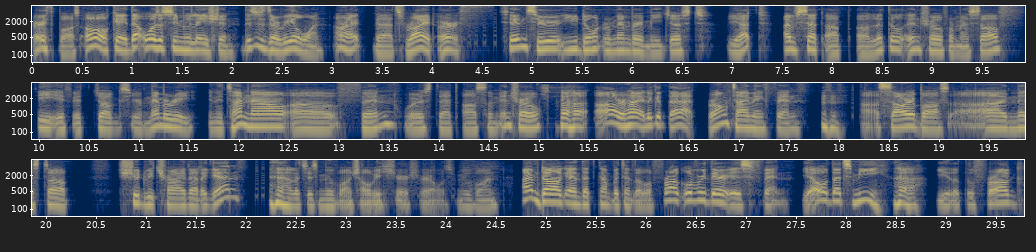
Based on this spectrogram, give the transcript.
Earth boss. Oh, okay, that was a simulation. This is the real one. All right, that's right, Earth. Since you don't remember me just yet, I've set up a little intro for myself. See if it jogs your memory. Anytime now, uh, Finn, where's that awesome intro? All right, look at that. Wrong timing, Finn. uh, sorry, boss. I messed up. Should we try that again? Let's just move on, shall we? Sure, sure. Let's move on. I'm Dog, and that competent little frog over there is Finn. Yo, that's me. you little frog.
